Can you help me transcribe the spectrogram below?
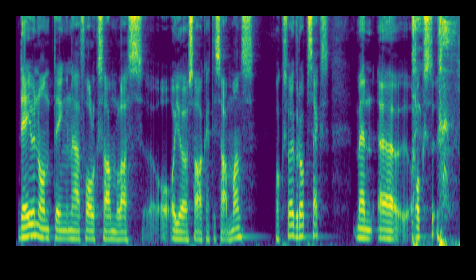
Det är ju någonting när folk samlas och, och gör saker tillsammans. Också i gruppsex. Men eh, också...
